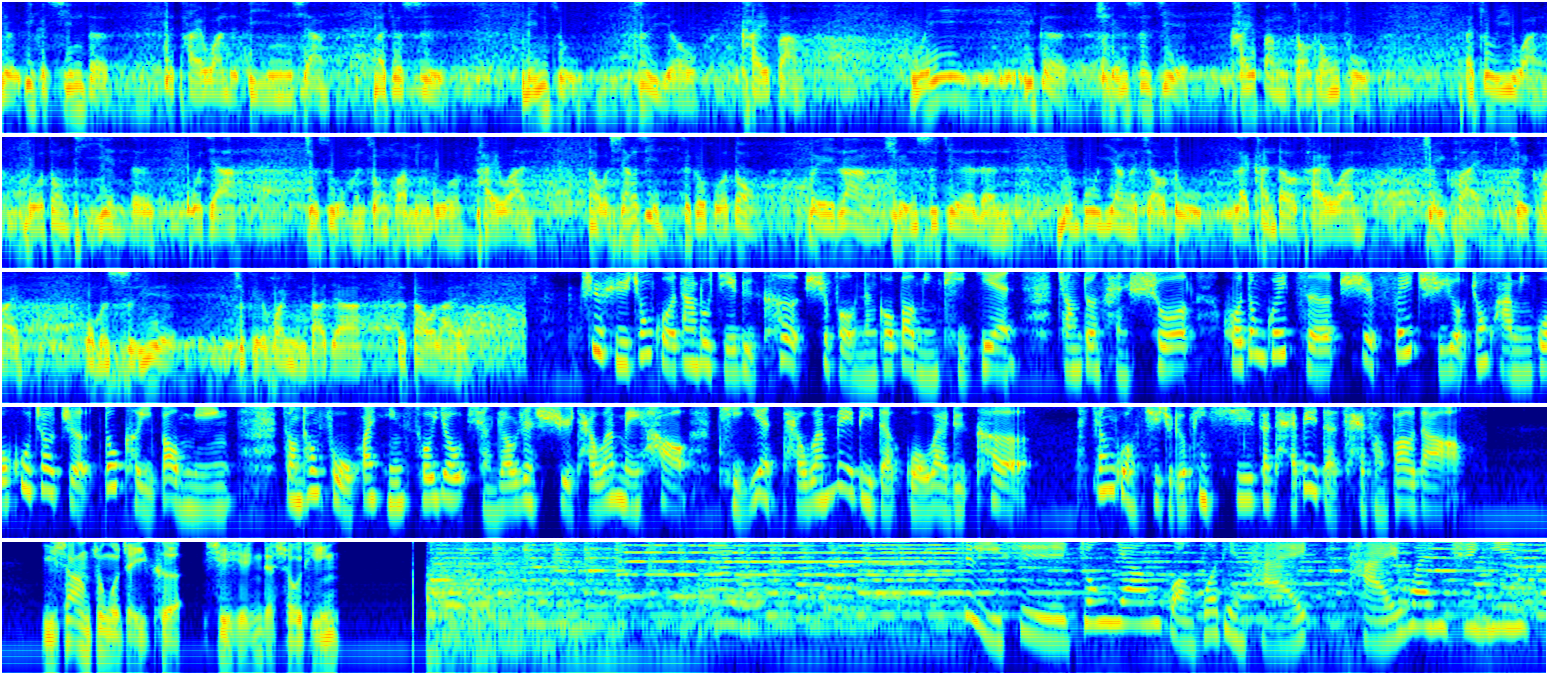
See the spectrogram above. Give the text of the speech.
有一个新的对台湾的第一印象，那就是民主、自由、开放，唯一一个全世界开放总统府。来住一晚活动体验的国家，就是我们中华民国台湾。那我相信这个活动会让全世界的人用不一样的角度来看到台湾。最快最快，我们十月就可以欢迎大家的到来。至于中国大陆籍旅客是否能够报名体验，张敦涵说，活动规则是非持有中华民国护照者都可以报名。总统府欢迎所有想要认识台湾美好、体验台湾魅力的国外旅客。央广记者刘品熙在台北的采访报道。以上中国这一刻，谢谢您的收听。是中央广播电台台湾之音。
